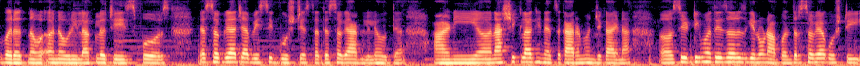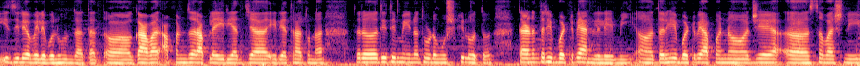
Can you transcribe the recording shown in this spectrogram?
परत नव नवरीला क्लचेस पर्स या सगळ्या ज्या बेसिक गोष्टी असतात त्या सगळ्या आणलेल्या होत्या. आणि नाशिकला घेण्याचं कारण म्हणजे काय ना सिटीमध्ये जर गेलो ना आपण तर सगळ्या गोष्टी इझिली अवेलेबल होऊन जातात. गावात आपण जर आपल्या एरियात ज्या एरियात राहतो ना तर तिथे मिळणं थोडं मुश्किल होतं. त्यानंतर हे बटवे आणलेले आहे मी. तर हे बटवे आपण जे सवाशनी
